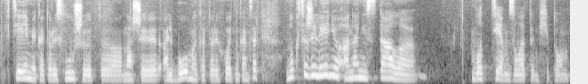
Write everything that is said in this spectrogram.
в теме, которые слушают э, наши альбомы, которые ходят на концерт. Но, к сожалению, она не стала вот тем золотым хитом.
